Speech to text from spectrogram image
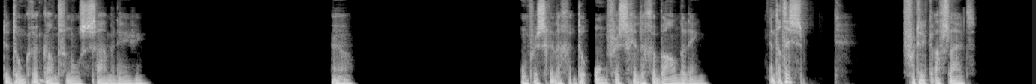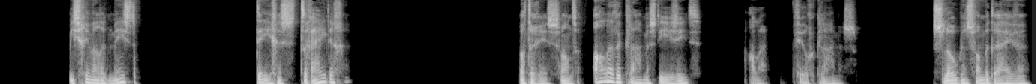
de donkere kant van onze samenleving. Ja. Onverschillige, de onverschillige behandeling. En dat is, voordat ik afsluit, misschien wel het meest tegenstrijdige wat er is. Want alle reclames die je ziet, alle, veel reclames, slogans van bedrijven,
